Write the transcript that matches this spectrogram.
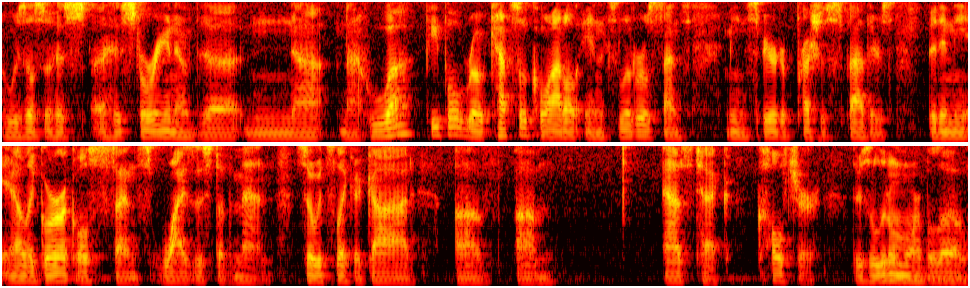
who was also his, a historian of the Na, Nahua people, wrote Quetzalcoatl in its literal sense means spirit of precious feathers. but in the allegorical sense, wisest of men. So it's like a god of um, Aztec culture. There's a little more below.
